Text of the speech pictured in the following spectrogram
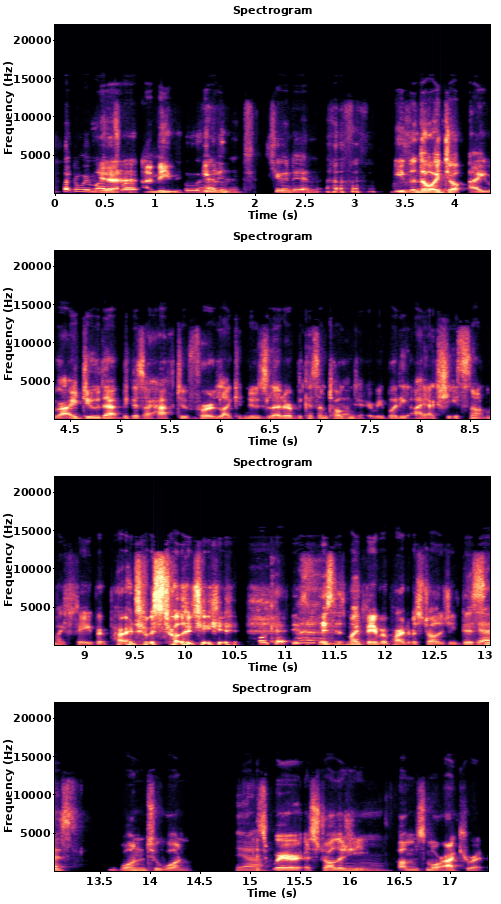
but we might yeah, as well. I mean, who even, hasn't tuned in? even though I do, I I do that because I have to for like a newsletter because I'm talking yeah. to everybody. I actually, it's not my favorite part of astrology. Okay, this, this, is my favorite part of astrology. This yes. is one to one. Yeah, it's where astrology mm. becomes more accurate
